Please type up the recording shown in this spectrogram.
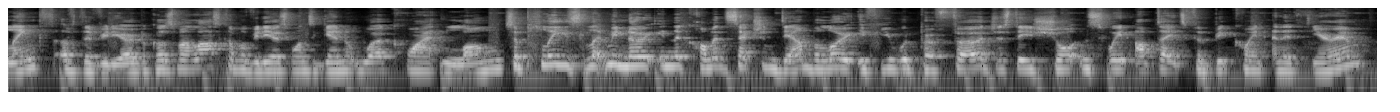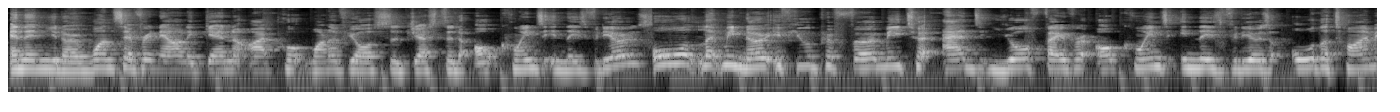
length of the video because my last couple videos, once again, were quite long. So please let me know in the comment section down below if you would prefer just these short and sweet updates for Bitcoin and Ethereum. And then, you know, once every now and again, I put one of your suggested altcoins in these videos. Or let me know if you would prefer me to add your favorite altcoins in these videos all the time,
